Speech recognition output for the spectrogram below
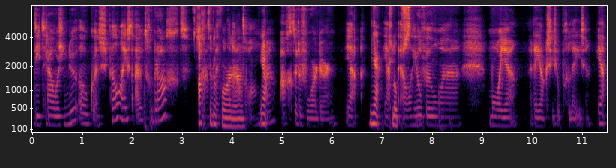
Die trouwens nu ook een spel heeft uitgebracht. Achter de voordeur. Ja. Achter de voordeur. Ja. Ja, ja klopt. Al heel veel uh, mooie reacties op gelezen. Ja,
